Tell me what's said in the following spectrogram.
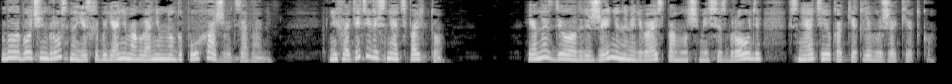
«Было бы очень грустно, если бы я не могла немного поухаживать за вами. Не хотите ли снять пальто?» И она сделала движение, намереваясь помочь миссис Броуди снять ее кокетливую жакетку.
